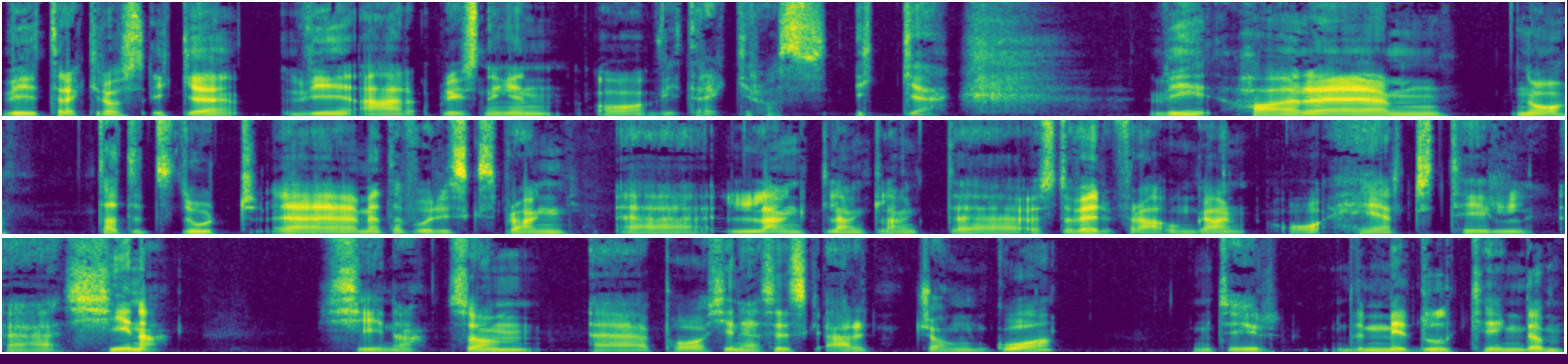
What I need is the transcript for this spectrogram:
Vi trekker oss ikke, vi er opplysningen, og vi trekker oss ikke. Vi har eh, nå tatt et stort eh, metaforisk sprang eh, langt, langt, langt eh, østover fra Ungarn og helt til eh, Kina. Kina, som eh, på kinesisk er Zhongguo, som betyr The Middle Kingdom,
